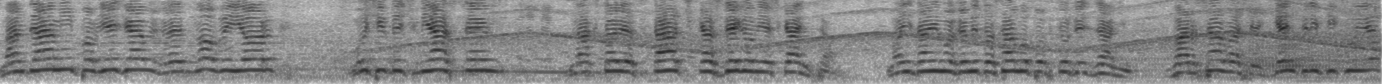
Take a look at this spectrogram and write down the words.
Mandami powiedział, że Nowy Jork musi być miastem, na które stać każdego mieszkańca. Moim zdaniem możemy to samo powtórzyć za nim. Warszawa się gentryfikuje,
